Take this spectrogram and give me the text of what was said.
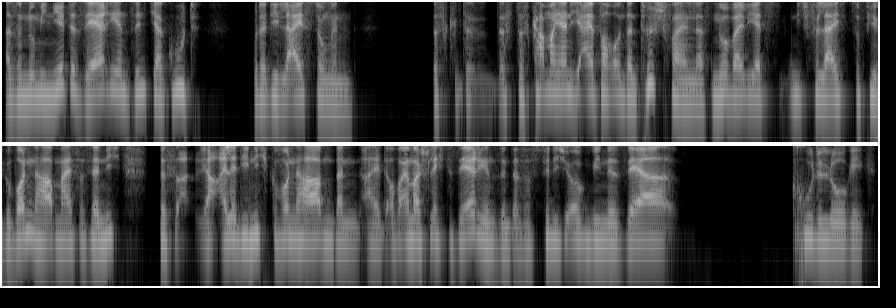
Also nominierte Serien sind ja gut. Oder die Leistungen. Das, das, das kann man ja nicht einfach unter den Tisch fallen lassen. Nur weil die jetzt nicht vielleicht so viel gewonnen haben, heißt das ja nicht, dass ja alle, die nicht gewonnen haben, dann halt auf einmal schlechte Serien sind. Also das finde ich irgendwie eine sehr krude Logik.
